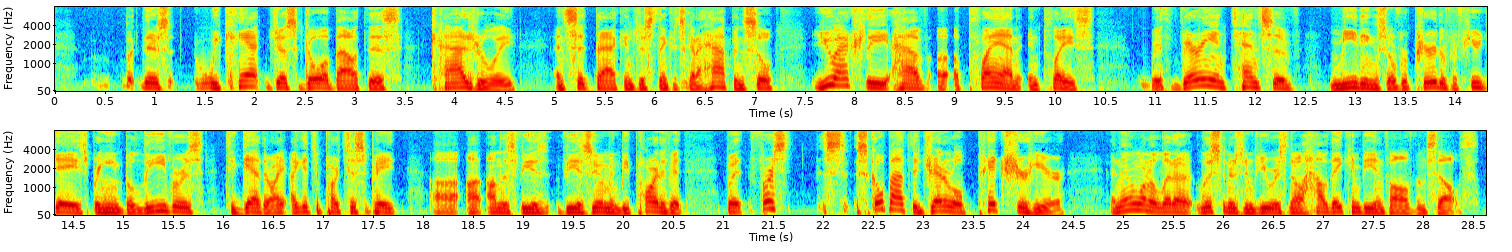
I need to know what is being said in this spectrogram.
But there's, we can't just go about this casually and sit back and just think it's going to happen. So you actually have a, a plan in place with very intensive meetings over a period of a few days, bringing believers together. I, I get to participate uh, on, this via, via Zoom and be part of it. But first, s- scope out the general picture here, and then I want to let our listeners and viewers know how they can be involved themselves.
